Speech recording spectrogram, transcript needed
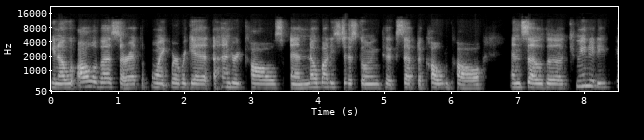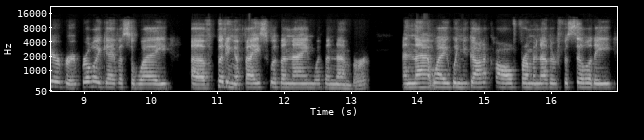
you know, all of us are at the point where we get 100 calls and nobody's just going to accept a cold call. And so the community peer group really gave us a way of putting a face with a name with a number. And that way, when you got a call from another facility,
